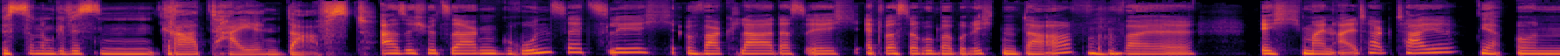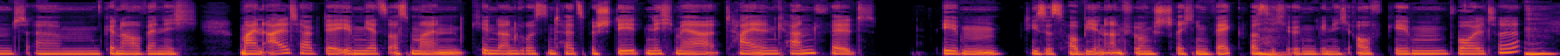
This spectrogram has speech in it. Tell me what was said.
bis zu einem gewissen Grad teilen darfst? Also ich würde sagen, grundsätzlich war klar, dass ich etwas darüber berichten darf, mhm. weil ich meinen Alltag teile. Ja. Und ähm, genau, wenn ich meinen Alltag, der eben jetzt aus meinen Kindern größtenteils besteht, nicht mehr teilen kann, fällt eben dieses Hobby in Anführungsstrichen weg, was mhm. ich irgendwie nicht aufgeben wollte. Mhm.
